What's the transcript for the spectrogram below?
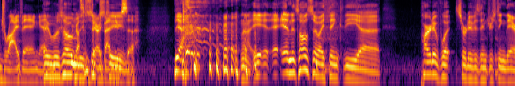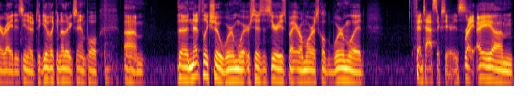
driving. And It was we've only got some very bad news. 16. Uh, yeah, it- it- and it's also i think the uh, part of what sort of is interesting there right is you know to give like another example um, the netflix show wormwood or says a series by errol morris called wormwood fantastic series. right i um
